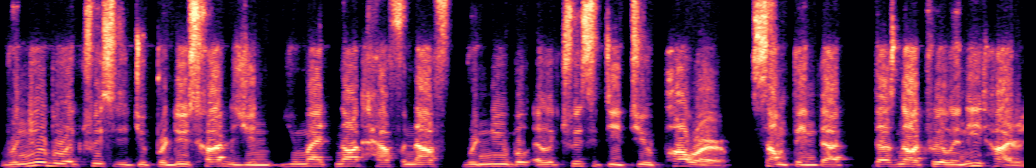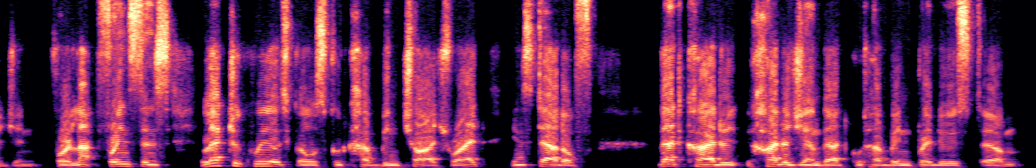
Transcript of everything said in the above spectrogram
renewable electricity to produce hydrogen, you might not have enough renewable electricity to power something that does not really need hydrogen. For, for instance, electric vehicles could have been charged, right? Instead of that hydrogen that could have been produced um,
